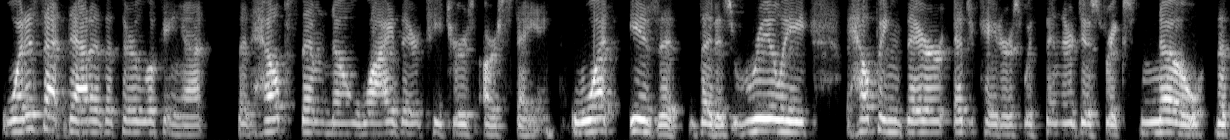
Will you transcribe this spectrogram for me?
what is that data that they're looking at that helps them know why their teachers are staying. What is it that is really helping their educators within their districts know that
